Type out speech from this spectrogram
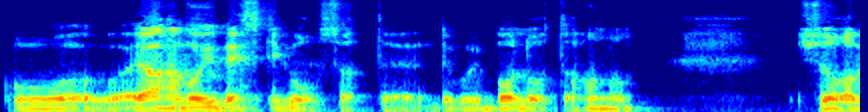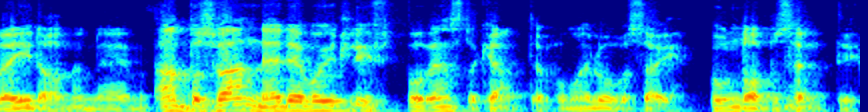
och, ja, han var ju bäst igår så att, eh, det var ju bara att låta honom köra vidare. Men eh, Hampus Wanne, det var ju ett lyft på vänsterkanten får man ju lov att säga. 100-procentig.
